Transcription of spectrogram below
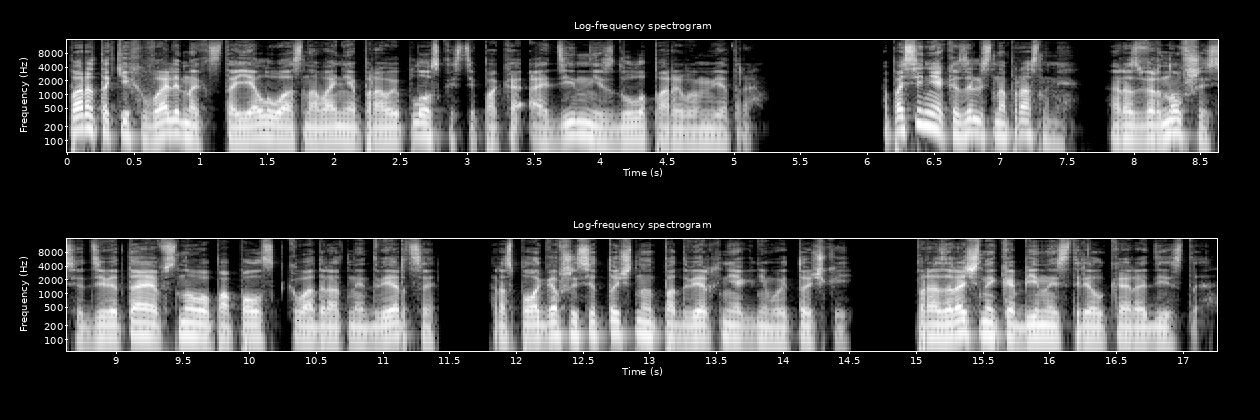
Пара таких валенок стояла у основания правой плоскости, пока один не сдуло порывом ветра. Опасения оказались напрасными. Развернувшись, Девятаев снова пополз к квадратной дверце, располагавшейся точно под верхней огневой точкой, прозрачной кабиной стрелка-радиста.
